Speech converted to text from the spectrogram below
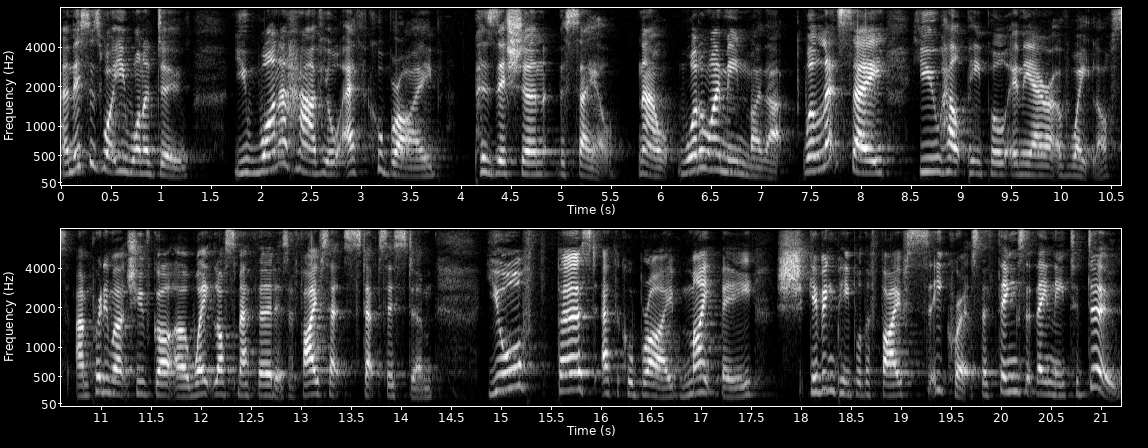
And this is what you want to do. You want to have your ethical bribe position the sale. Now, what do I mean by that? Well, let's say you help people in the area of weight loss and pretty much you've got a weight loss method, it's a five step system your first ethical bribe might be giving people the five secrets, the things that they need to do.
